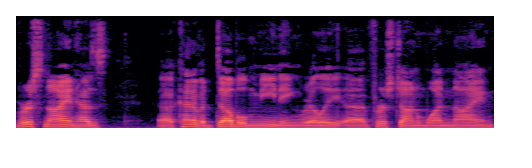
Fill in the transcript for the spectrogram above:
Verse 9 has uh, kind of a double meaning, really. Uh, 1 John 1 9.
